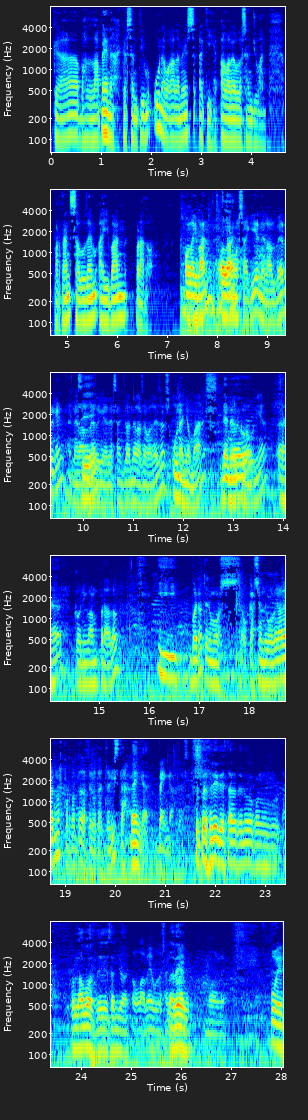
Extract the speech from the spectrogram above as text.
que val la pena que sentim una vegada més aquí, a la veu de Sant Joan. Per tant, saludem a Ivan Prado. Hola Iván, Hola. estamos aquí en el albergue, en el Sí. albergue de San Juan de las Abadesas, un año más De en el nuevo. Colonia, Ajá. con Iván Prado. Y bueno, tenemos ocasión de volver a vernos, por tanto, de hacer otra entrevista. Venga, Venga, pues, súper feliz de estar de nuevo con, con la voz de San Joan. la veu de Sant La Joan. veu. Molt bé. Pues,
